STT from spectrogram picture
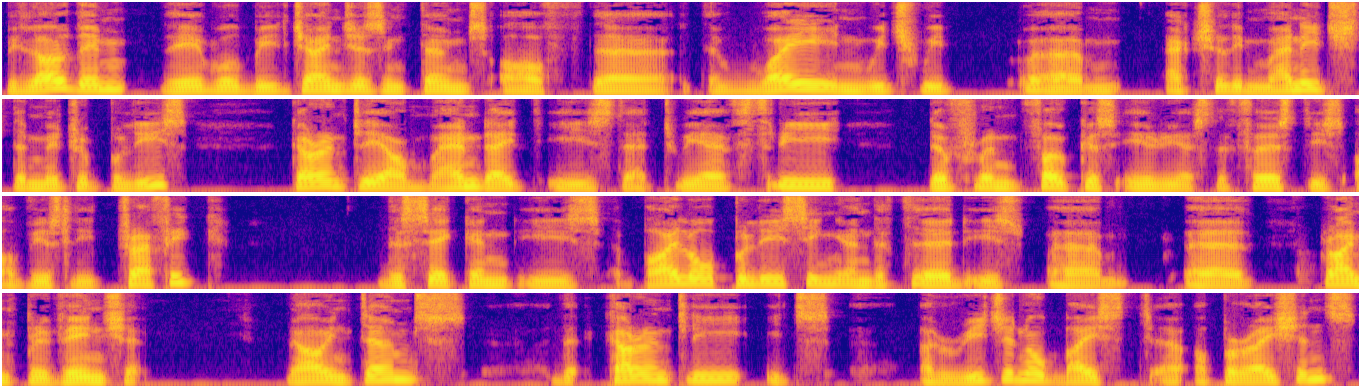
Below them, there will be changes in terms of the the way in which we um, actually manage the Metro Police. Currently, our mandate is that we have three different focus areas. The first is obviously traffic. The second is bylaw policing, and the third is um, uh, crime prevention. Now, in terms the, currently, it's a regional based uh, operations.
